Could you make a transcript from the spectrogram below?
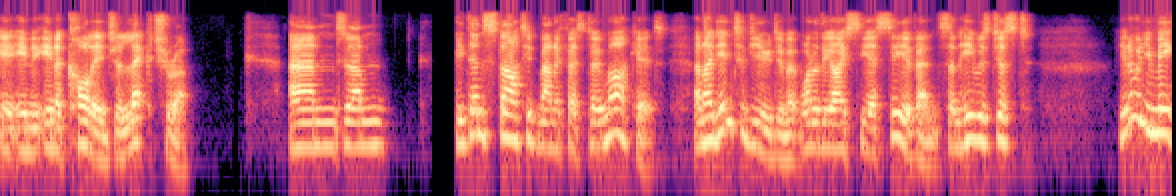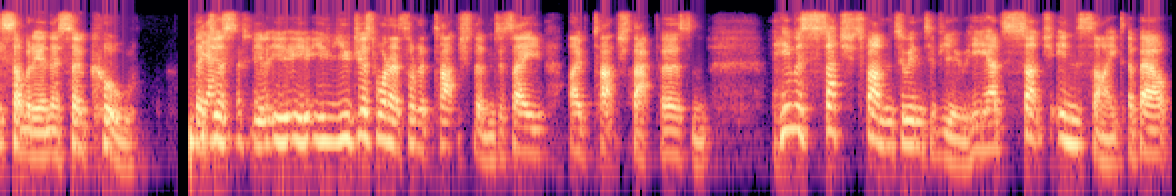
in in a college, a lecturer, and um, he then started Manifesto Market. And I'd interviewed him at one of the ICSC events, and he was just, you know, when you meet somebody and they're so cool, they yeah, just you, you you just want to sort of touch them to say I've touched that person. He was such fun to interview. He had such insight about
